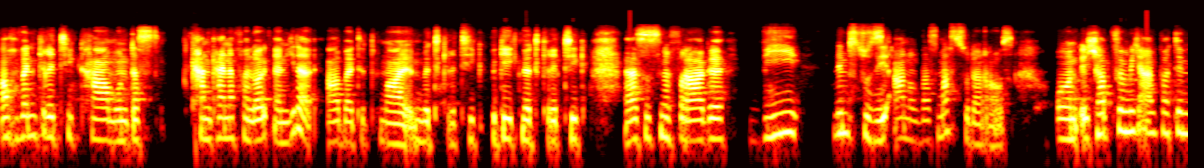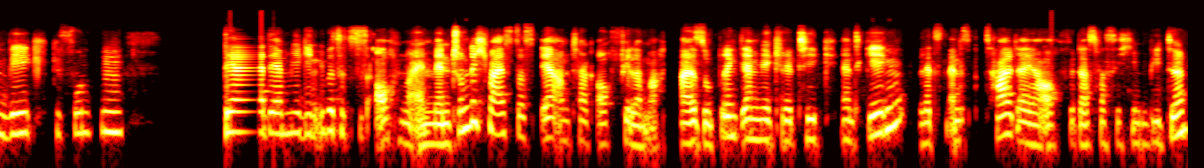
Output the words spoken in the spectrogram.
auch wenn Kritik kam und das kann keiner verleugnen, jeder arbeitet mal mit Kritik, begegnet Kritik. Ja, es ist eine Frage, wie nimmst du sie an und was machst du daraus? Und ich habe für mich einfach den Weg gefunden, der, der mir gegenüber sitzt, ist auch nur ein Mensch. Und ich weiß, dass er am Tag auch Fehler macht. Also bringt er mir Kritik entgegen. Letzten Endes bezahlt er ja auch für das, was ich ihm biete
